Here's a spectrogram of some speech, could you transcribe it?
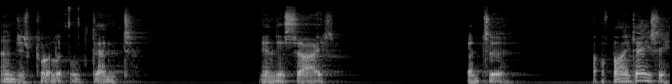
and just put a little dent in the side centre of my daisy.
